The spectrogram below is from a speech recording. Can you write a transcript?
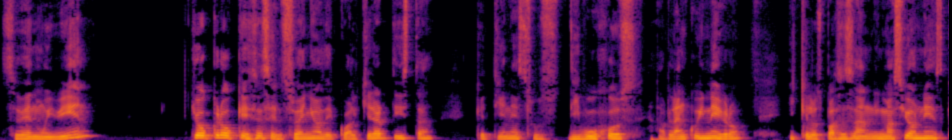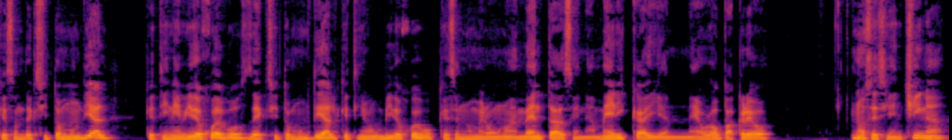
se ven muy bien. Yo creo que ese es el sueño de cualquier artista que tiene sus dibujos a blanco y negro y que los pases a animaciones que son de éxito mundial, que tiene videojuegos de éxito mundial, que tiene un videojuego que es el número uno en ventas en América y en Europa creo, no sé si en China.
